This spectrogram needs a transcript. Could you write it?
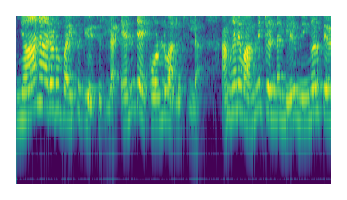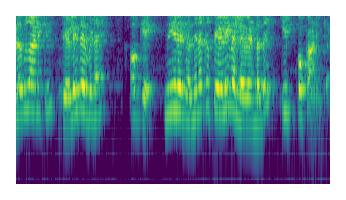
ഞാൻ ആരോടും പൈസയ്ക്ക് വെച്ചിട്ടില്ല. എന്റെ അക്കൗണ്ടിൽ വന്നിട്ടില്ല. അങ്ങനെ വന്നിട്ടുണ്ടെങ്കിൽ നിങ്ങൾ തെളിവ് കാണിക്കും. തെളിവ് എവിടെ? ഓക്കെ നീരജ നിനക്ക് തെളിവല്ല വേണ്ടത്? ഇപ്പൊ കാണിക്കാം.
